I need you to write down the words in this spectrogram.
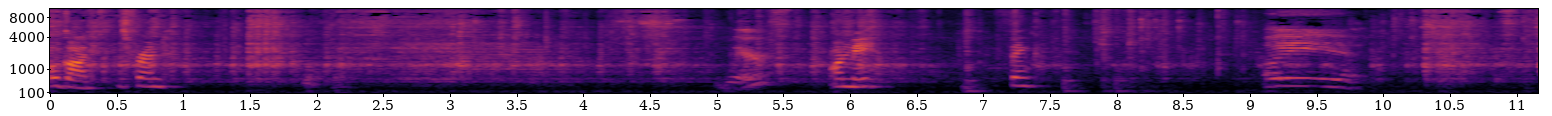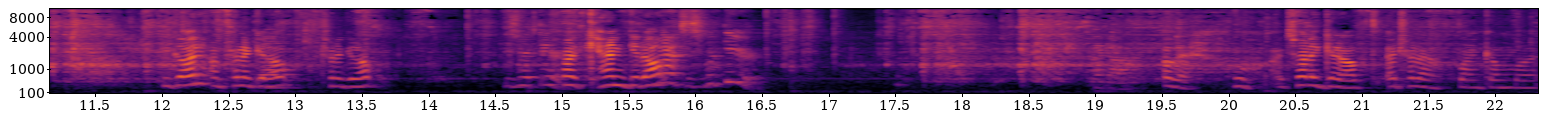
Oh god, his friend. Where? On me. Think. Oh yeah, yeah, yeah. You good? I'm trying to get Yeah. up. trying to get up. He's right there. If I can get up. Max, he's right there. I got him. Okay. Whew. I try to get up. I try to flank him, but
